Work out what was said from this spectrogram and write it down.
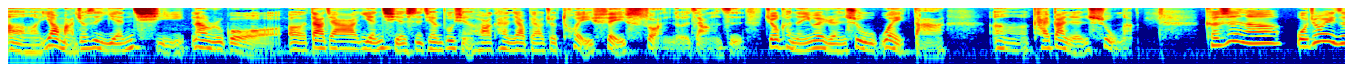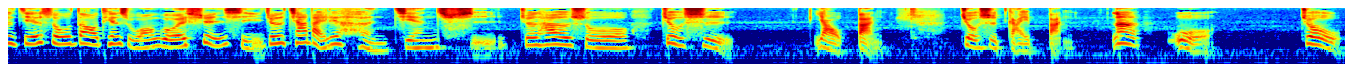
呃，要么就是延期，那如果呃大家延期的时间不行的话，看要不要就退费算了，这样子就可能因为人数未达，呃，开办人数嘛。可是呢，我就一直接收到天使王国的讯息，就是加百列很坚持，就是他就说就是要办。就是该办，那我就，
